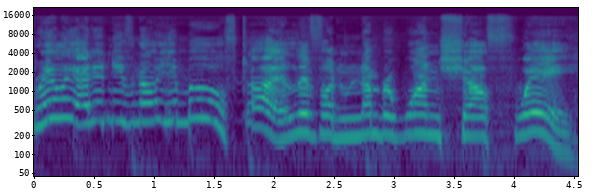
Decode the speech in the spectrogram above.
really? I didn't even know you moved. Oh, i live on number one shelf way.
